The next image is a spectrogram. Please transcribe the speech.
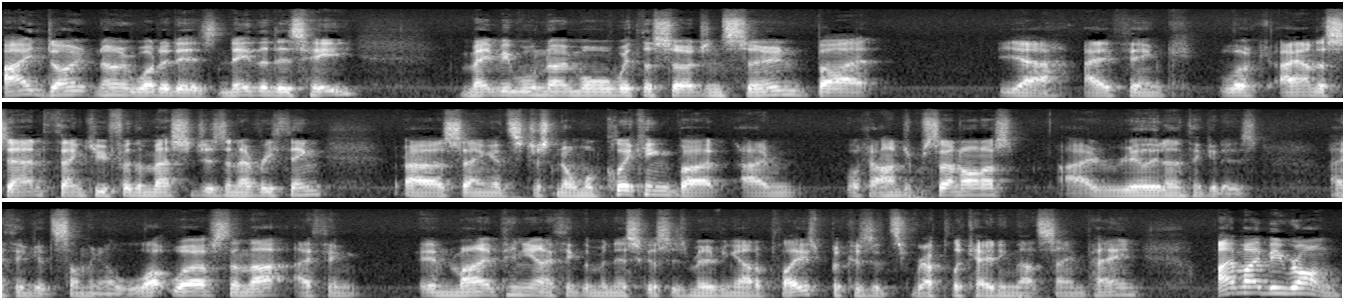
I don't know what it is. Neither does he. Maybe we'll know more with the surgeon soon, but yeah, I think look, I understand. Thank you for the messages and everything uh, saying it's just normal clicking, but I'm look 100% honest. I really don't think it is. I think it's something a lot worse than that. I think, in my opinion, I think the meniscus is moving out of place because it's replicating that same pain. I might be wrong,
